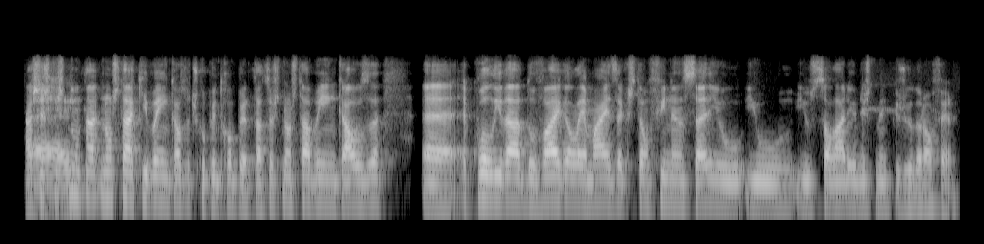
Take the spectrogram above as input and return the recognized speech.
Achas que isto não está, não está aqui bem em causa, desculpa interromper, achas que não está bem em causa uh, a qualidade do Weigl, é mais a questão financeira e o, e o, e o salário neste momento que o jogador oferece?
